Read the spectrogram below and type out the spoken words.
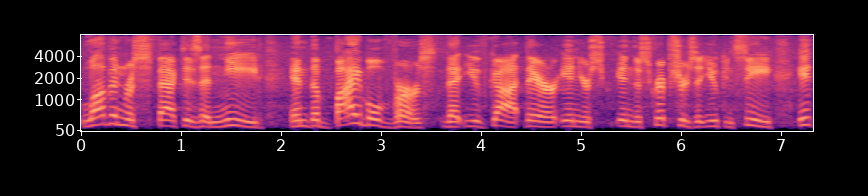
Love and respect is a need. And the Bible verse that you've got there in, your, in the scriptures that you can see, it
